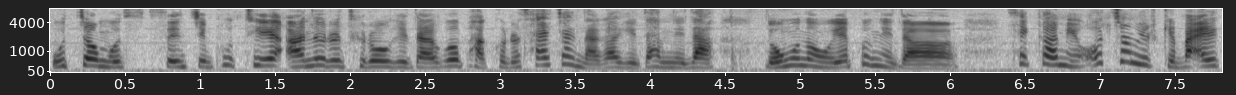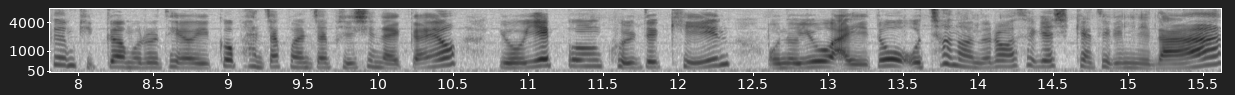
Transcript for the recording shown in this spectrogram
5.5cm 포트에 안으로 들어오기도 하고 밖으로 살짝 나가기도 합니다. 너무너무 예쁩니다. 색감이 어쩜 이렇게 맑은 빛감으로 되어 있고 반짝반짝 빛이 날까요? 요 예쁜 골드킨 오늘 요 아이도 5,000원으로 소개시켜 드립니다.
